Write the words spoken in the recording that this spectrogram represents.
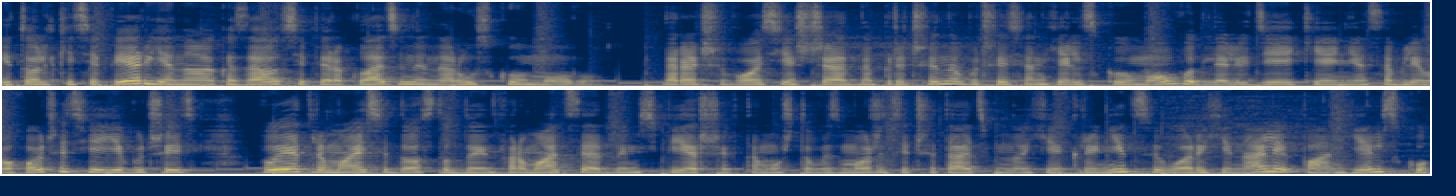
І толькі цяпер яна аказалася пераклад перакладзены на рускую мову. Дарэчы, вось яшчэ адна прычына вучыць ангельскую мову для людзей, якія не асабліва хочуць яе вучыць. Вы атрымаеце доступ да інфармацыі адным з першых, таму што вы зможаце чытаць многія крыніцы ў арыгінале па-ангельску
